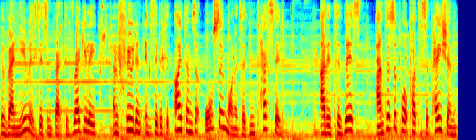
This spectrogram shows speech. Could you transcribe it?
the venue is disinfected regularly and food and exhibited items are also monitored and tested. Added to this, and to support participation,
